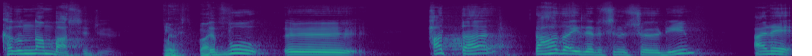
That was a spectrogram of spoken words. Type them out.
kadından bahsediyoruz. Evet. maalesef. Ve bu e, hatta daha da ilerisini söyleyeyim. Hani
